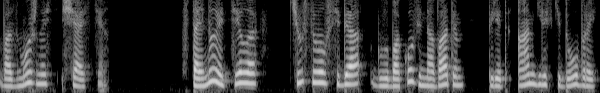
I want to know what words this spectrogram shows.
в возможность счастья. Стальное тело чувствовал себя глубоко виноватым перед ангельски доброй,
